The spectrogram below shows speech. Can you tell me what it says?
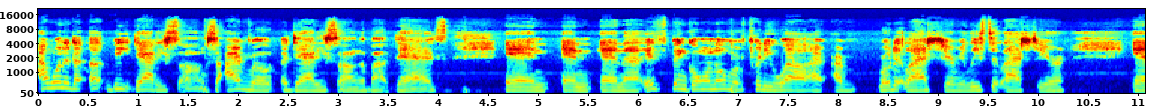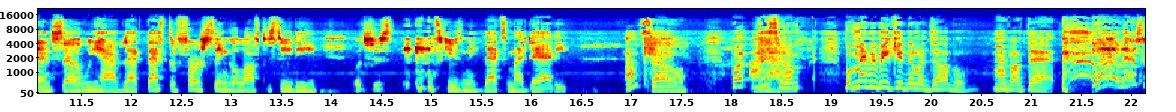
I wanted an upbeat daddy song, so I wrote a daddy song about dads, and and and uh, it's been going over pretty well. I, I wrote it last year, released it last year, and so we have that. That's the first single off the CD, which is excuse me, that's my daddy. Okay. So well, listen, well, well, maybe we give them a double. How about that? oh, that's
